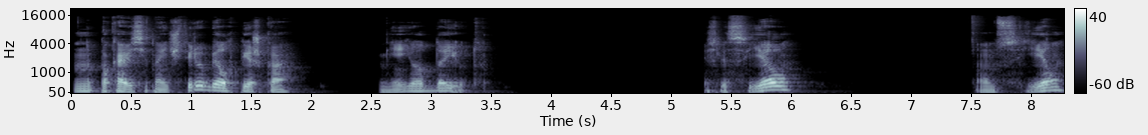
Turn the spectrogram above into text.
Ну, пока висит на e4 у белых пешка, мне ее отдают. Если съел, он съел.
